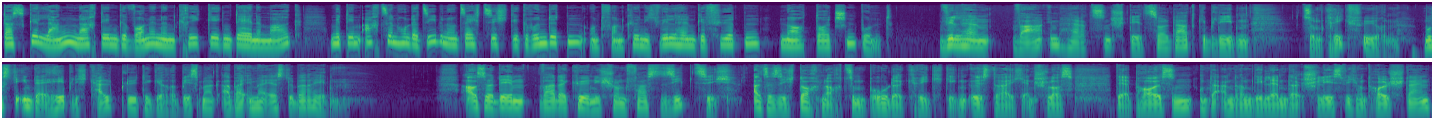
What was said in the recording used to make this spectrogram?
Das gelang nach dem gewonnenen Krieg gegen Dänemark mit dem 1867 gegründeten und von König Wilhelm geführten Norddeutschen Bund. Wilhelm war im Herzen stets Soldat geblieben. Zum Krieg führen musste ihn der erheblich kaltblütigere Bismarck aber immer erst überreden. Außerdem war der König schon fast 70, als er sich doch noch zum Bruderkrieg gegen Österreich entschloss, der Preußen, unter anderem die Länder Schleswig und Holstein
